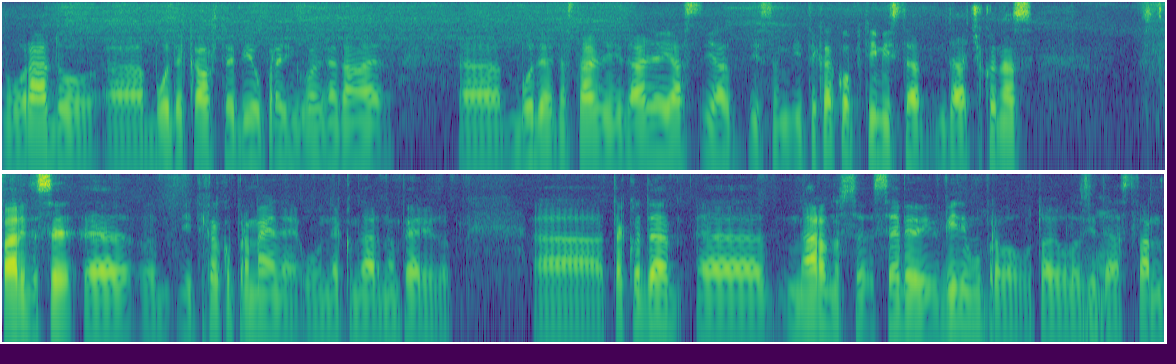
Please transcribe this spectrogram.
u radu uh, bude kao što je bio u prethodnih godina dana, uh, bude nastavljen i dalje, ja, ja sam i tekako optimista da će kod nas stvari da se uh, i tekako promene u nekom narodnom periodu. A, tako da, a, naravno, sebe vidim upravo u toj ulozi mm. da stvarno,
